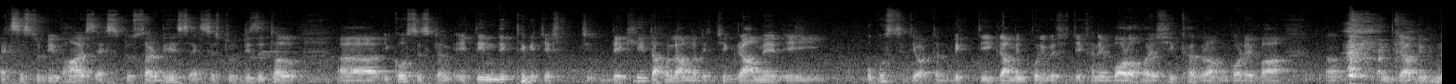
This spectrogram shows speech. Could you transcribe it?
access to device access to service access to digital ecosystem এই তিন দিক থেকে দেখি, তাহলে আমরা দেখছি গ্রামের এই উপস্থিতি, অর্থাৎ ব্যক্তি, গ্রামীণ পরিবেশে যেখানে বড় হয়, শিক্ষা গ্রহণ করে বা যা বিভিন্ন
